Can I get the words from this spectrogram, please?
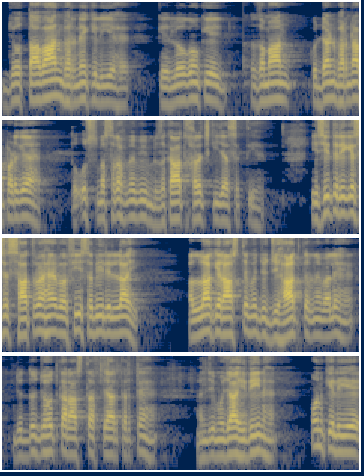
جو تاوان بھرنے کے لیے ہے کہ لوگوں کے زمان کو ڈنڈ بھرنا پڑ گیا ہے، تو اس مصرف میں بھی زکوٰۃ خرچ کی جا سکتی ہے۔ اسی طریقے سے ساتواں ہیں، وفی سبیل اللہ اللہ کے راستے میں جو جہاد کرنے والے ہیں، جد وجہد کا راستہ اختیار کرتے ہیں ہاں جی مجاہدین ہیں، ان کے لیے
